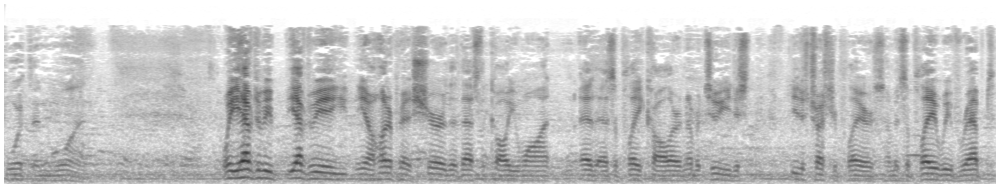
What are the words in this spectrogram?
fourth and one? Well, you have to be you have to be you know 100 percent sure that that's the call you want as, as a play caller. Number two, you just you just trust your players. I mean, it's a play we've repped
